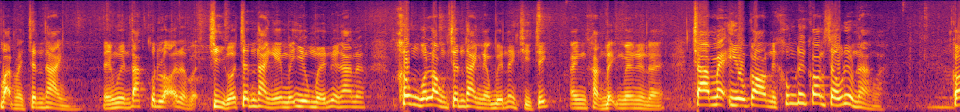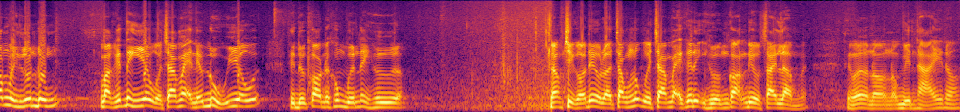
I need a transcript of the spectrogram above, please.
bạn phải chân thành đấy nguyên tắc cốt lõi là vậy. Chỉ có chân thành em mới yêu mến người khác thôi. Không có lòng chân thành là biến thành chỉ trích. Anh khẳng định với em điều đấy cha mẹ yêu con thì không thấy con xấu điều nào cả. Con mình luôn đúng. Mà cái tình yêu của cha mẹ nếu đủ yêu ấy, thì đứa con nó không biến thành hư đâu. Không chỉ có điều là trong lúc với cha mẹ cứ định hướng con điều sai lầm ấy thì bắt đầu nó nó biến thái thôi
